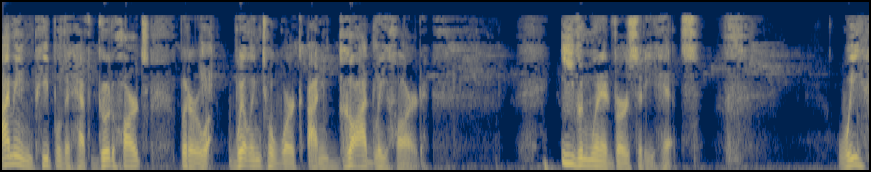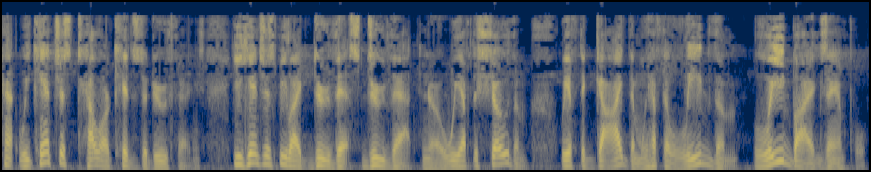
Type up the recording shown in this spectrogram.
I mean people that have good hearts but are willing to work ungodly hard, even when adversity hits. We ha- we can't just tell our kids to do things. You can't just be like, do this, do that. No, we have to show them. We have to guide them. We have to lead them. Lead by example.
